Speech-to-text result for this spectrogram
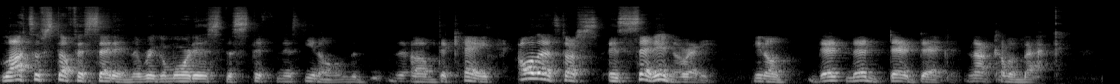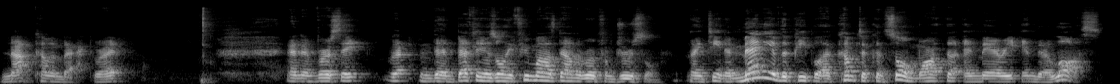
lots of stuff has set in. The rigor mortis, the stiffness, you know, the, the um, decay, all that stuff is set in already. You know, they're, they're, they're dead, not coming back. Not coming back, right? And then verse 8, and then Bethany was only a few miles down the road from Jerusalem. 19. And many of the people had come to console Martha and Mary in their loss.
